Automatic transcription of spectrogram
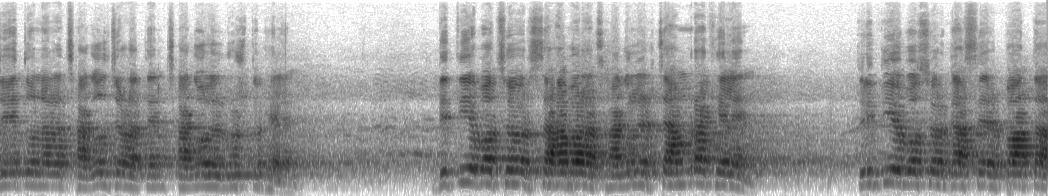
যেহেতু ওনারা ছাগল চড়াতেন, ছাগলের গোস্ত খেলেন। দ্বিতীয় বছর সাহাবারা ছাগলের চামড়া খেলেন। তৃতীয় বছর গাছের পাতা,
